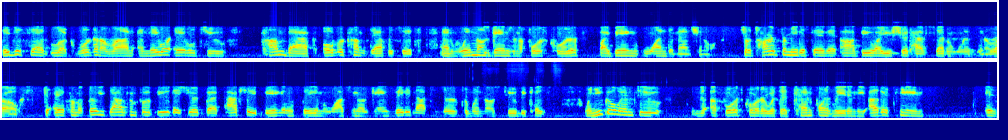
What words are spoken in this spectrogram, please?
They just said, "Look, we're going to run," and they were able to come back, overcome deficits, and win those games in the fourth quarter by being one-dimensional. So it's hard for me to say that uh, BYU should have seven wins in a row. Eh, from a 30,000 foot view, they should, but actually being in the stadium and watching those games, they did not deserve to win those two because when you go into a fourth quarter with a 10 point lead and the other team is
